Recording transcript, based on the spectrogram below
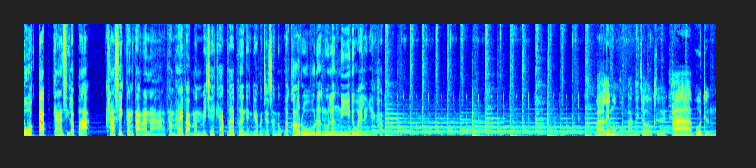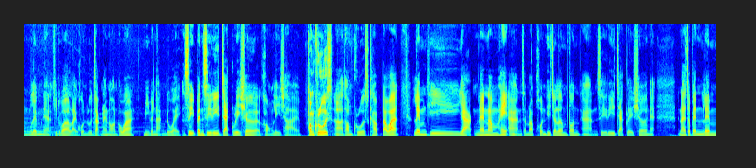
บวกกับการศิลปะคลาสสิกต่างๆนานาทำให้แบบมันไม่ใช่แค่เพลิดเพลินอย่างเดียวมันจะสนุก แล้วก็รู้เรื่องนู้นเรื่องนี้ด้วยอะไรอย่างเงี้ยครับ มาเล่มของผมบ้างพี่โจคือ ถ้าพูดถึงเล่มเนี้ยคิดว่าหลายคนรู้จักแน่นอน เพราะว่ามีเป็นหนังด้วยซีเป็นซีรีส์ Jack Reacher ของ Lee Child ทอมครูซอ่าทอมครูซครับ แต่ว่าเล่มที่อยากแนะนำให้อ่านสำหรับคนที่จะเริ่มต้นอ่านซีรีส์ Jack Reacher เนี่ย น่าจะเป็นเล่ม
